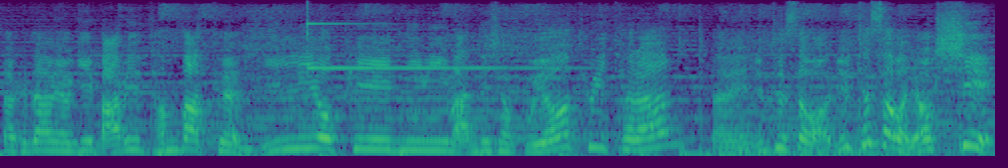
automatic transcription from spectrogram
자 그 다음에 여기 마비 덤바튼 밀리오피님이 만드셨고요. 트위터랑 그 다음에 뉴트 서버. 뉴트 서버 역시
